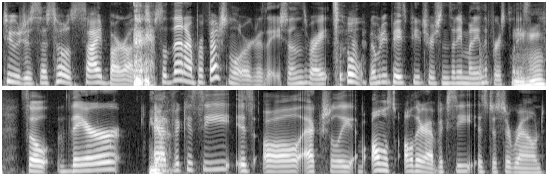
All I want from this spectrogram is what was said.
too just a total sidebar on this so then our professional organizations right so nobody pays pediatricians any money in the first place so their Mm-hmm. Yeah. advocacy is all actually almost all their advocacy is just around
